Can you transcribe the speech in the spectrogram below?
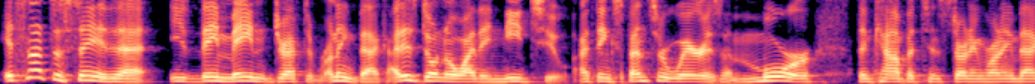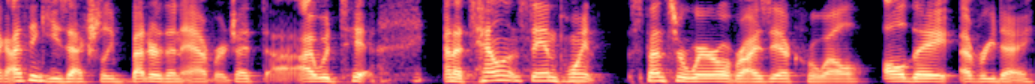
It's not to say that they may draft a running back. I just don't know why they need to. I think Spencer Ware is a more than competent starting running back. I think he's actually better than average. I I would take on a talent standpoint, Spencer Ware over Isaiah Crowell all day, every day.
